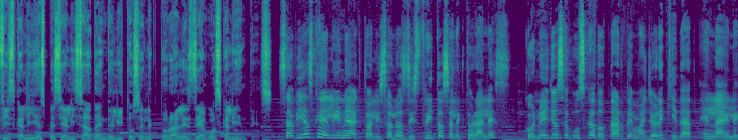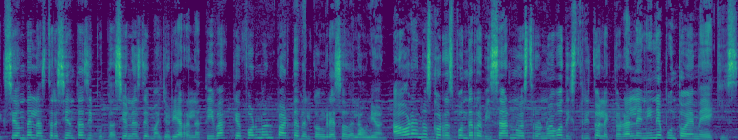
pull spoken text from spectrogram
Fiscalía Especializada en Delitos Electorales de Aguascalientes. ¿Sabías que el INE actualizó los distritos electorales? Con ello se busca dotar de mayor equidad en la elección de las 300 diputaciones de mayoría relativa que forman parte del Congreso de la Unión. Ahora nos corresponde revisar nuestro nuevo distrito electoral en INE.mx.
